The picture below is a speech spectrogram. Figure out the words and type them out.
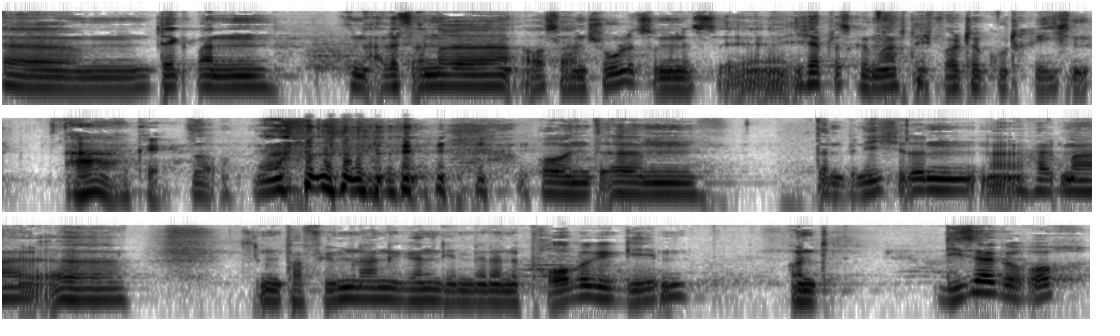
ähm, denkt man an alles andere außer an Schule zumindest. Äh, Ich habe das gemacht, ich wollte gut riechen. Ah, okay. So, ja. Und ähm, dann bin ich dann äh, halt mal äh, zu einem Parfümladen gegangen, die haben mir dann eine Probe gegeben. Und dieser Geruch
